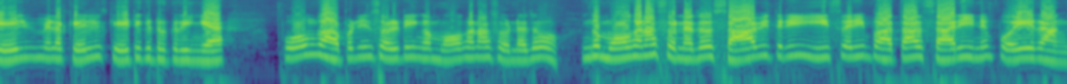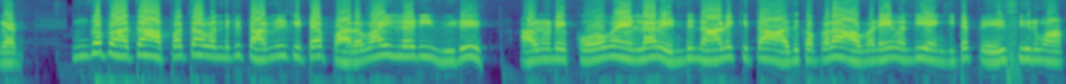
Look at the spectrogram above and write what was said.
கேள்வி மேலே கேள்வி கேட்டுக்கிட்டு இருக்கிறீங்க? போங்க அப்படின்னு சொல்லிட்டு இங்கே மோகனா சொன்னதோ இங்கே மோகனா சொன்னதோ சாவித்திரி ஈஸ்வரியும் பார்த்தா சரின்னு போயிடுறாங்க. இங்கே பார்த்தா அப்பத்தா வந்துட்டு தமிழ்கிட்ட பரவாயில்லடி விடு. அவனுடைய கோபம் எல்லாம் ரெண்டு நாளைக்கு தான் அதுக்கப்புறம் அவனே வந்து என்கிட்ட பேசிடுவான்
